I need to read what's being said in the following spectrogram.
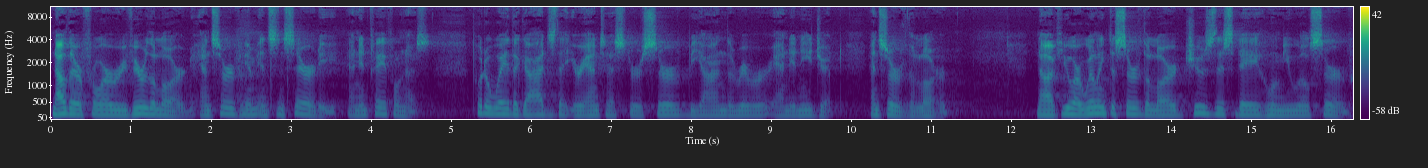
Now therefore revere the Lord and serve him in sincerity and in faithfulness Put away the gods that your ancestors served beyond the river and in Egypt, and serve the Lord. Now, if you are willing to serve the Lord, choose this day whom you will serve,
